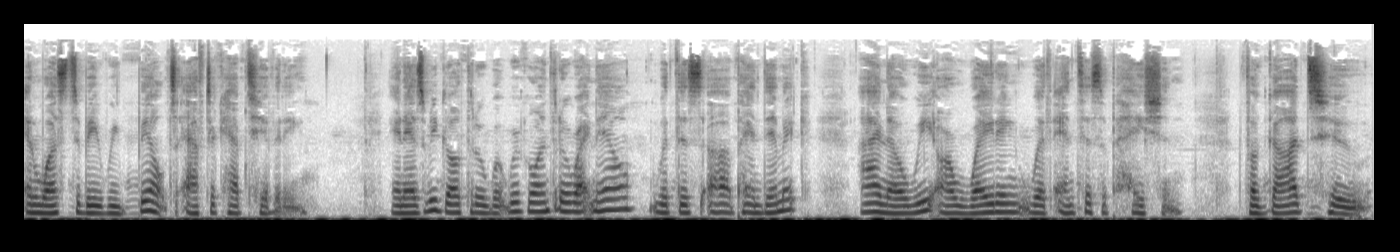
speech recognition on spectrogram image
and was to be rebuilt after captivity. And as we go through what we're going through right now with this uh, pandemic, I know we are waiting with anticipation for God to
